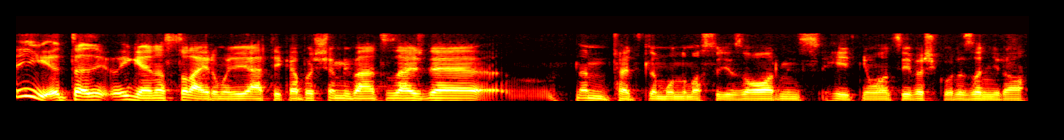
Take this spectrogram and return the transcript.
Igen, igen, azt találom, hogy a játékában semmi változás, de nem feltétlenül mondom azt, hogy ez a 37-8 éves kor az annyira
